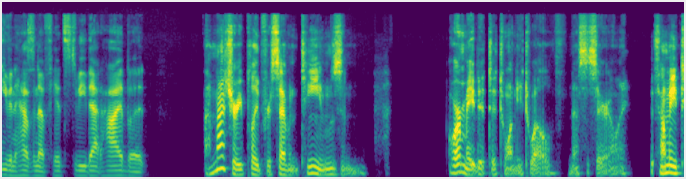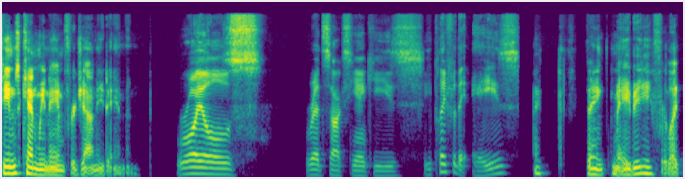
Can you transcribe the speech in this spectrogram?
even has enough hits to be that high, but I'm not sure he played for seven teams and or made it to 2012 necessarily. How many teams can we name for Johnny Damon? Royals, Red Sox, Yankees. He played for the A's. I think maybe for like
